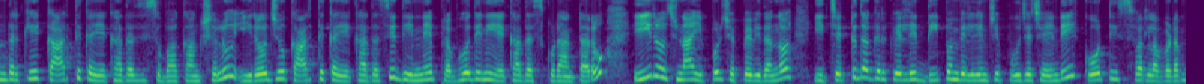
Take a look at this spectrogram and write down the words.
అందరికీ కార్తీక ఏకాదశి శుభాకాంక్షలు. ఈరోజు కార్తీక ఏకాదశి దీన్నే ప్రబోధిని ఏకాదశి కూడా అంటారు. ఈ రోజున ఇప్పుడు చెప్పే విధంగా ఈ చెట్టు దగ్గరికి వెళ్ళి దీపం వెలిగించి పూజ చేయండి. కోటీశ్వర్లు అవ్వడం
